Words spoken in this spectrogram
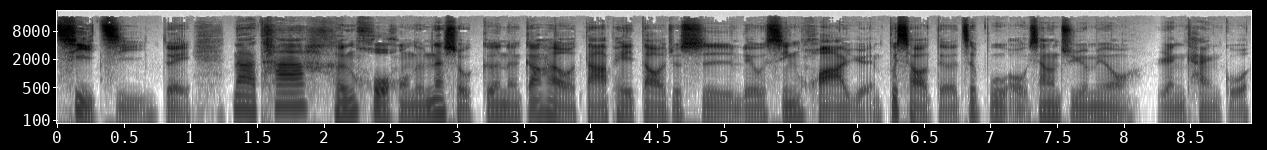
契机对，那他很火红的那首歌呢，刚好有搭配到就是《流星花园》，不晓得这部偶像剧有没有人看过？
